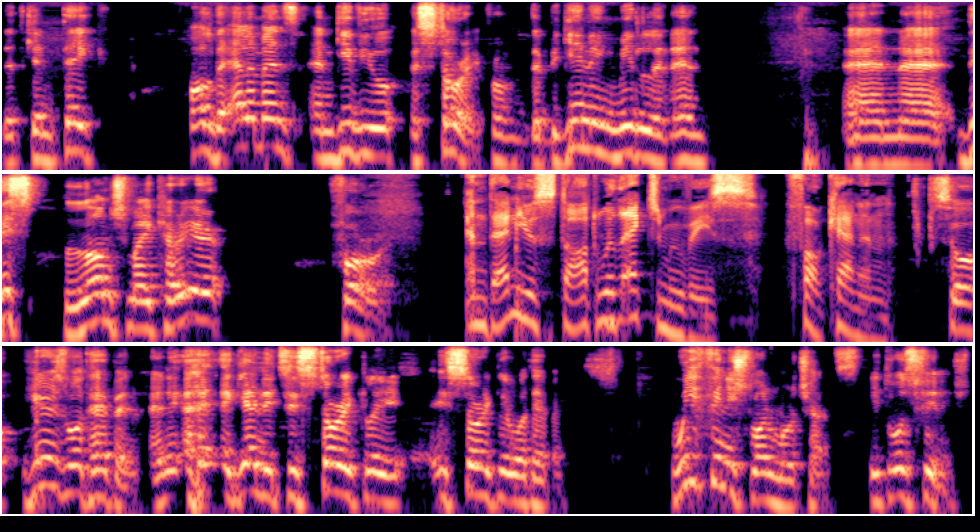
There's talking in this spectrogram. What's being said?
that can take all the elements and give you a story from the beginning, middle, and end. And uh, this launched my career forward. And then you start with action movies for Cannon. So here's what happened, and again, it's historically historically what happened. We finished one more chance. It was finished,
